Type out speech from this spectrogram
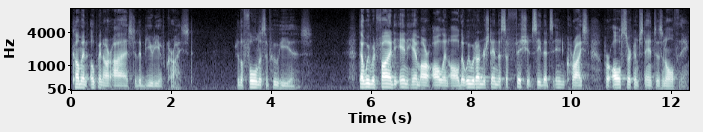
Come and open our eyes to the beauty of Christ, to the fullness of who He is. That we would find in Him our all in all, that we would understand the sufficiency that's in Christ for all circumstances and all things,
